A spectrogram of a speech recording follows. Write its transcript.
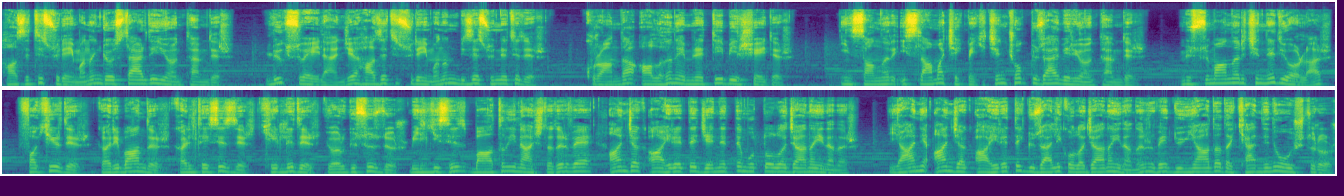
Hz. Süleyman'ın gösterdiği yöntemdir. Lüks ve eğlence Hz. Süleyman'ın bize sünnetidir. Kur'an'da Allah'ın emrettiği bir şeydir. İnsanları İslam'a çekmek için çok güzel bir yöntemdir. Müslümanlar için ne diyorlar? Fakirdir, garibandır, kalitesizdir, kirlidir, görgüsüzdür, bilgisiz, batıl inançlıdır ve ancak ahirette cennette mutlu olacağına inanır. Yani ancak ahirette güzellik olacağına inanır ve dünyada da kendini uyuşturur.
